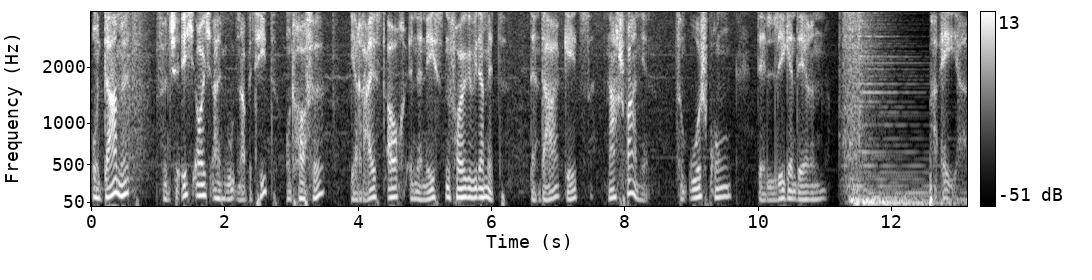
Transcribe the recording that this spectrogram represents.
Und damit wünsche ich euch einen guten Appetit und hoffe, ihr reist auch in der nächsten Folge wieder mit. Denn da geht's nach Spanien zum Ursprung der legendären Paella.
